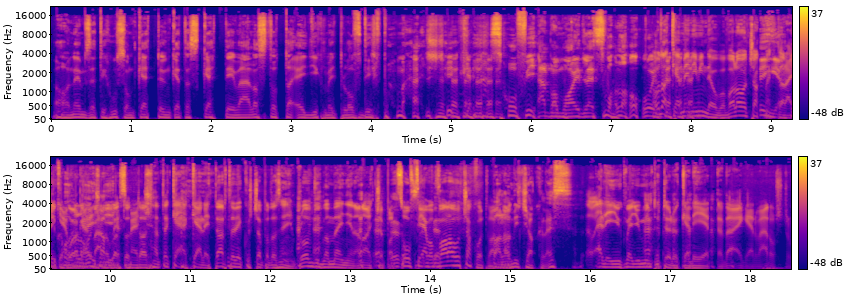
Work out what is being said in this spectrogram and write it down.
a nemzeti 22-nket az ketté választotta, egyik megy Plovdivba, másik Szófiába majd lesz valahol. Oda kell menni mindenhova, valahol csak Igen, megtaláljuk a meccs. Hát kell, kell egy tartalékos csapat, az menjen Plovdivban, menjen a nagy csapat Szófiába, valahol csak ott van. Valami csak lesz. eléjük megyünk, mint a török elé, érted, a Egervárosra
